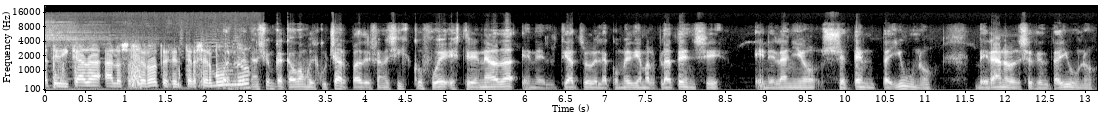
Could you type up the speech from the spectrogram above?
está dedicada a los sacerdotes del tercer Bueno, mundo. la canción que acabamos de escuchar, Padre Francisco, fue estrenada en el Teatro de la Comedia Marplatense en el año 71, verano del 71.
